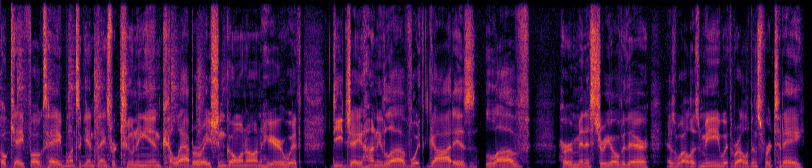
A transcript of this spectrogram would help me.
Okay, folks. Hey, once again, thanks for tuning in. Collaboration going on here with DJ Honeylove with God is Love, her ministry over there, as well as me with Relevance for Today.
